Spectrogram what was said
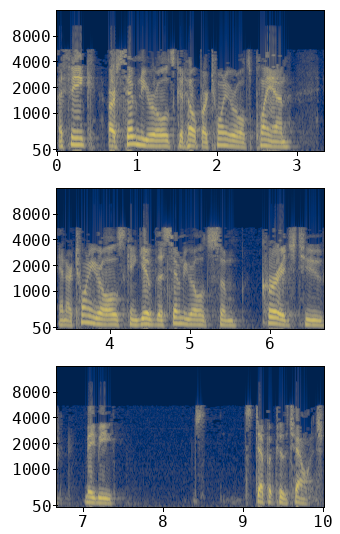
I think our 70 year olds could help our 20 year olds plan, and our 20 year olds can give the 70 year olds some courage to maybe step up to the challenge.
